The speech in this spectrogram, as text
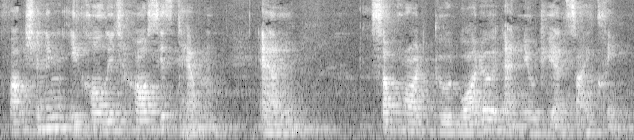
functioning ecological system, and support good water and nutrient cycling.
